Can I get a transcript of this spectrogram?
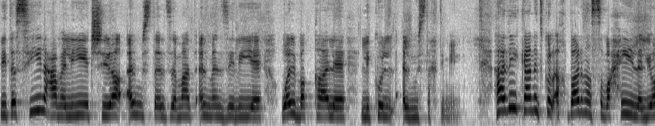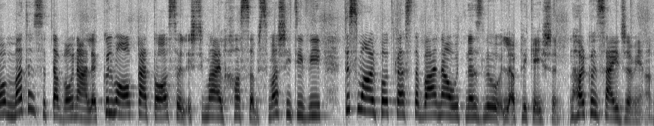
لتسهيل عملية شراء المستلزمات المنزلية والبقالة لكل المستخدمين. هذه كانت كل أخبارنا الصباحية لليوم. ما تنسوا تتابعونا على كل مواقع التواصل الاجتماعي الخاصة ب Smashi TV. تسمعوا البودكاست تبعنا وتنزلوا ال application. نهاركم سعيد جميعاً.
